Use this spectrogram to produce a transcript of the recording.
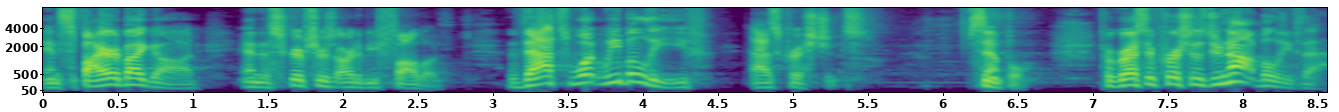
inspired by God, and the scriptures are to be followed. That's what we believe as Christians. Simple. Progressive Christians do not believe that.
